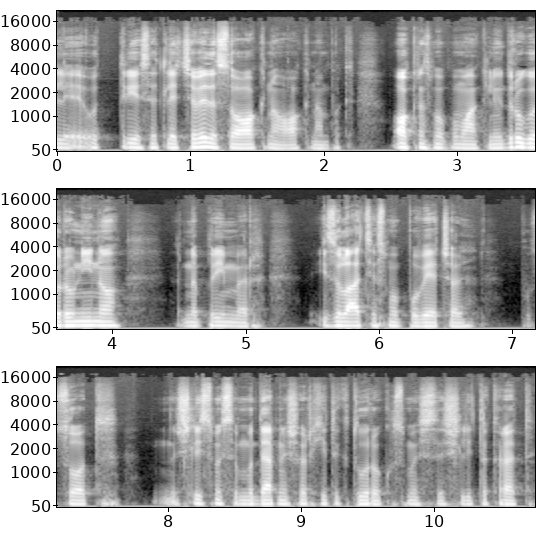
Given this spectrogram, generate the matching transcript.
let, 30 let. Seveda so okna, okna, ampak okna smo pomaknili v drugo ravnino, naprimer izolacijo smo povečali, posod, šli smo se v modernejšo arhitekturo, ko smo se šli takrat.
